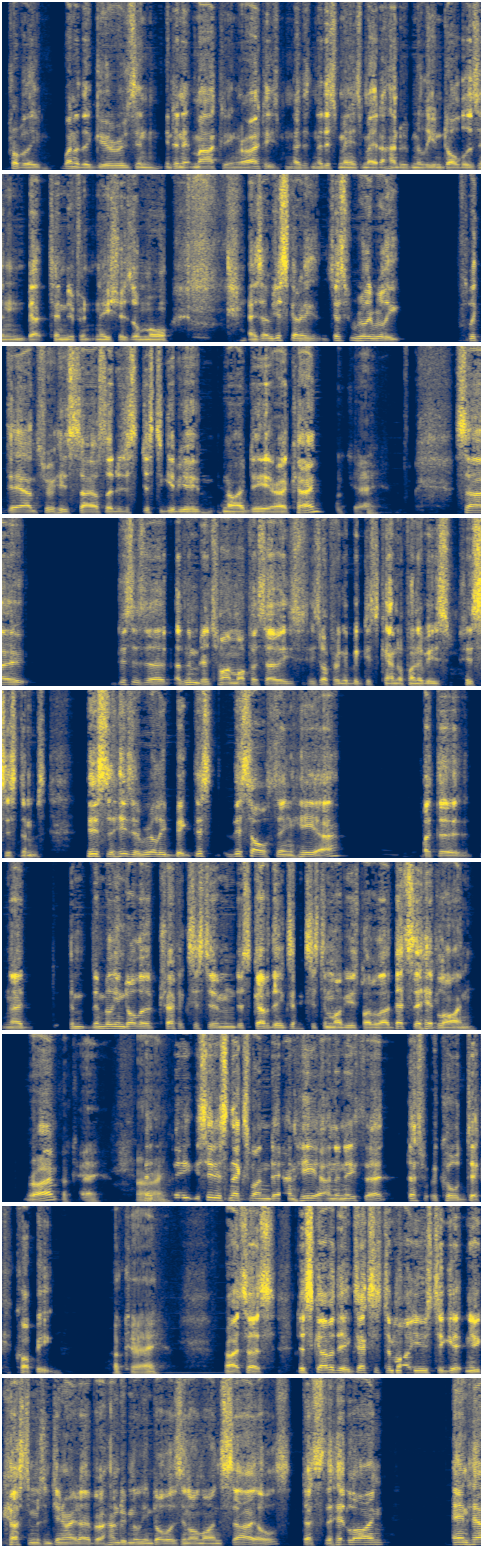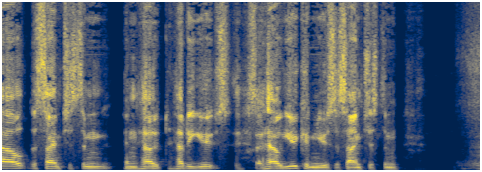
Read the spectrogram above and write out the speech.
probably one of the gurus in internet marketing, right? He's this man's made hundred million dollars in about ten different niches or more, and so we're just going to just really really flick down through his sales letter just just to give you an idea. Okay. Okay. So this is a, a, limited time offer, so he's, he's offering a big discount off one of his, his systems. Here's a, here's a really big this this whole thing here, like the you know, the, the million dollar traffic system, discover the exact system I've used, blah blah. blah. That's the headline, right? Okay, all right. You see, you see this next one down here underneath that? That's what we call deck copy. Okay. Right, so it's discover the exact system I use to get new customers and generate over $100 million in online sales. That's the headline and how the same system and how how to use so how you can use the same system,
